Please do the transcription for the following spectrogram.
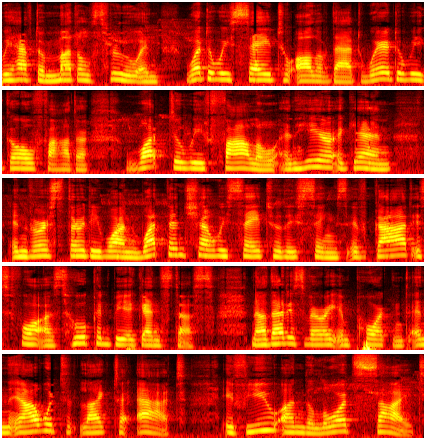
we have to muddle through and what do we say to all of that? Where do we go, Father? What do we follow? And here again, in verse 31 what then shall we say to these things? If god is for us who can be against us? Now that is very important. And i would like to add if you on the lord's side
